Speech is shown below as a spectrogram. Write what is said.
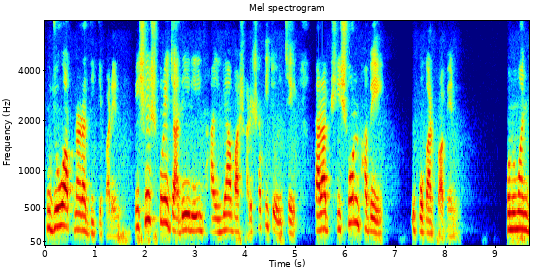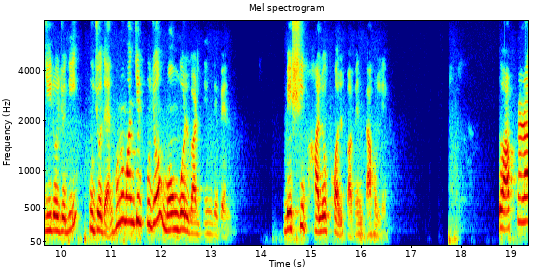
পুজোও আপনারা দিতে পারেন। বিশেষ করে যাদের এই ধাইয়া বা সাড়ে সাথী চলছে, তারা ভীষণভাবে উপকার পাবেন। হনুমানজিরও যদি পুজো দেন, হনুমানজির পুজো মঙ্গলবার দিন দেবেন। বেশি ভালো ফল পাবেন তাহলে। তো আপনারা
